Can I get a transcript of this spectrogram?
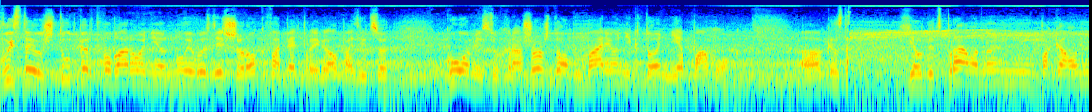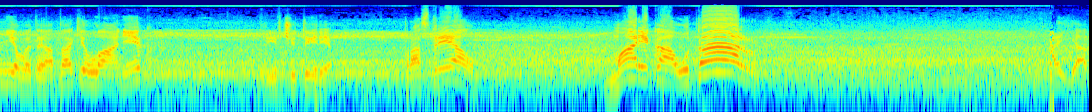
выставил Штутгарт в обороне. Ну и вот здесь Широков опять проиграл позицию Гомесу. Хорошо, что Марио никто не помог. Э, Констант... Хилбит справа, но пока он не в этой атаке. Ланик. 3 в 4. Прострел. Марика. Удар! Аят.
